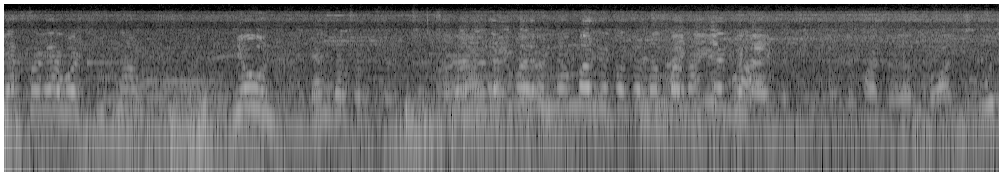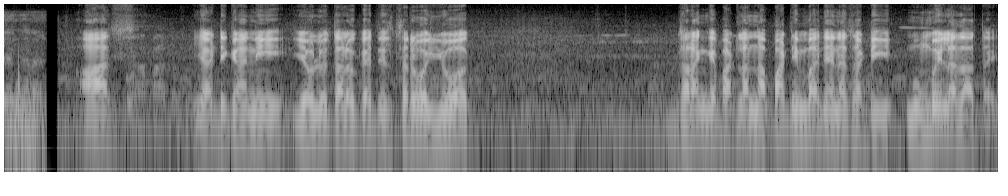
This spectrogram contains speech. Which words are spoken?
या सगळ्या गोष्टींना घेऊन त्यानंतर तुम्हाला मी नंबर देतो तर नंबर लक्षात घ्या. आज या ठिकाणी येवलो तालुक्यातील सर्व युवक जरांगे पाटलांना पाठिंबा देण्यासाठी मुंबईला जात आहेत.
